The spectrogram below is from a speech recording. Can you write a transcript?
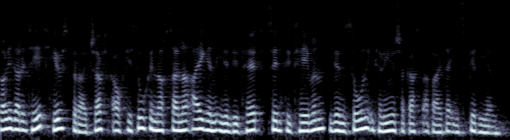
Solidarität, Hilfsbereitschaft, auch die Suche nach seiner eigenen Identität sind die Themen, die den Sohn italienischer Gastarbeiter inspirieren.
